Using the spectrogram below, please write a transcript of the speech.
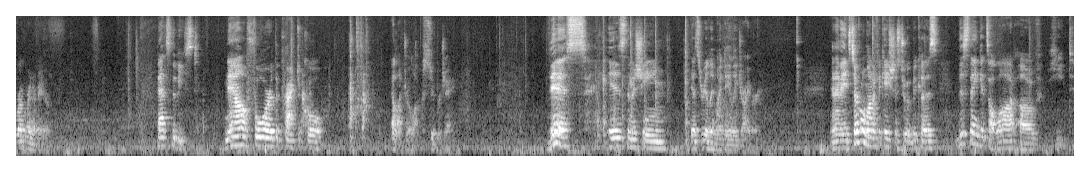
rug renovator. That's the beast. Now for the practical Electrolux Super J. This is the machine that's really my daily driver. And I made several modifications to it because this thing gets a lot of heat.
